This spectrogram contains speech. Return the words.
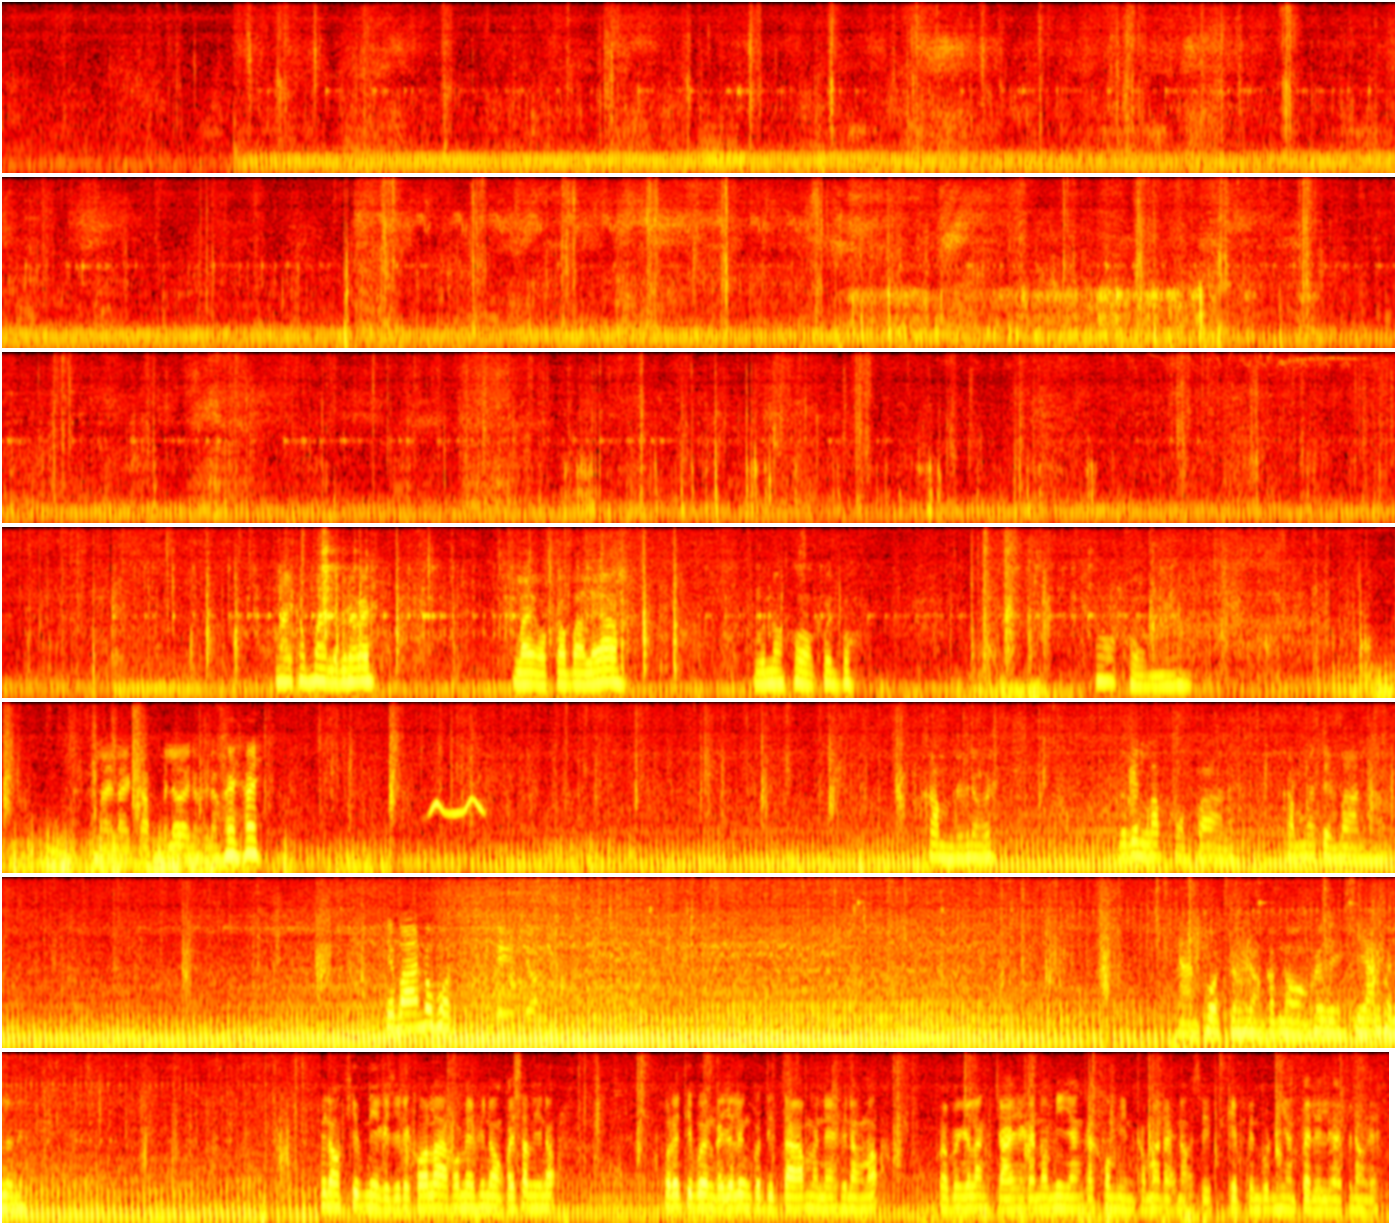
ไล่กลับบ้านเลยพี่น้องเอ้ยไล่ออกกลับบ้านแล้ววนน้องขอกเพื่อนปุ๊น้องของนี่เนาะไล่ไล่กลับไปเลยนาะพี่น้องเฮ้ยเฮ้ยคำเลยพี่น้องเอ้ยเดี๋ยวเป็นรับของฟ้าเลยคำมาเต็มบานครับเต็มบานพดงานโพดกับพี่น้องกับน้องเพื่อนเลยเคียงเพื่อนเลยนี่พี่น้องคลิปนี้ก็จะได้ขอลาพ่อแม่พี่น้องไปซ้ำนี้เนาะผู้ใดที่เบิ่งก็อย่าลืมกดติดตามมาแน่พี่น้องเนาะเพื่อเป็นกำลังใจให้กันเนาะมียังก็คอมเมนต์เข้ามาได้เนาะสิเก็บเป็นบทเรียนไปเรื่อยๆพี่น้องเอ้ย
